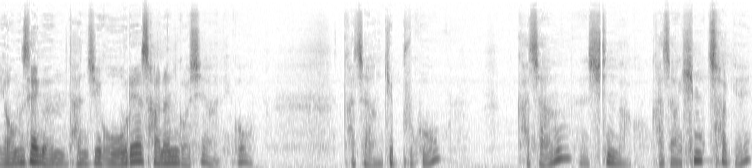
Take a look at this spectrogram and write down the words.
영생은 단지 오래 사는 것이 아니고 가장 기쁘고 가장 신나고 가장 힘차게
